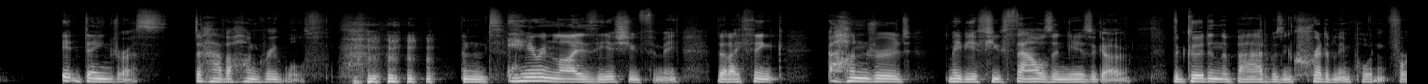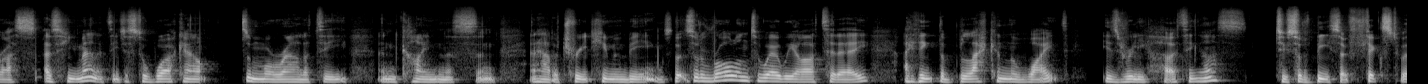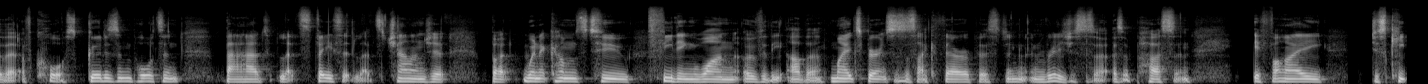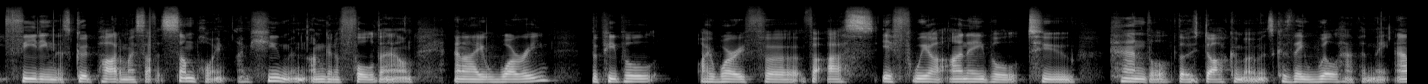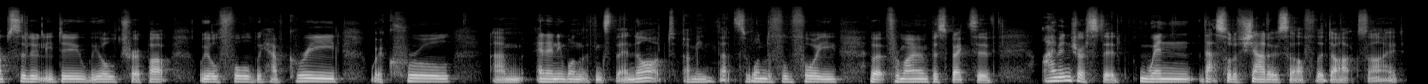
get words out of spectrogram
it dangerous to have a hungry wolf? and herein lies the issue for me that I think a hundred, maybe a few thousand years ago, the good and the bad was incredibly important for us as humanity, just to work out some morality and kindness and, and how to treat human beings. But sort of roll on to where we are today, I think the black and the white is really hurting us to sort of be so fixed with it. Of course, good is important, bad, let's face it, let's challenge it. But when it comes to feeding one over the other, my experience as a psychotherapist and, and really just as a, as a person, if I just keep feeding this good part of myself, at some point, I'm human, I'm going to fall down. And I worry for people, I worry for, for us if we are unable to handle those darker moments because they will happen. They absolutely do. We all trip up, we all fall, we have greed, we're cruel. Um, and anyone that thinks they're not, I mean, that's wonderful for you. But from my own perspective, I'm interested when that sort of shadow self, the dark side,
